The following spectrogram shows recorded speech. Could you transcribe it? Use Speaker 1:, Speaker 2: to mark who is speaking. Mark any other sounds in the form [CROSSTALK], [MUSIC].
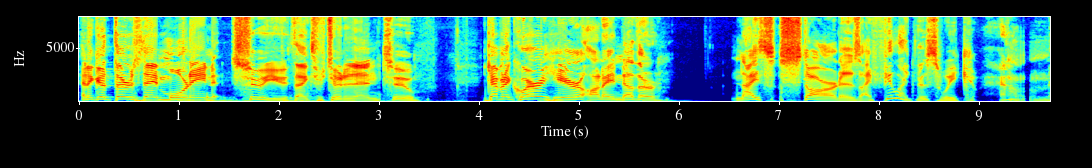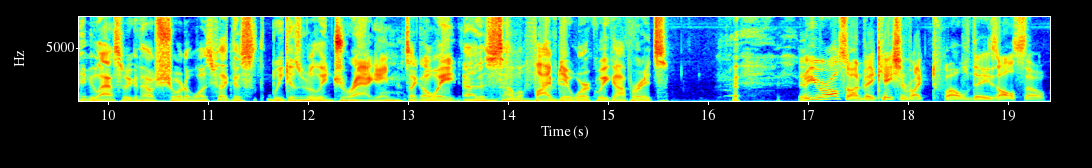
Speaker 1: And a good Thursday morning to you. Thanks for tuning in to Kevin and Query here on another nice start. As I feel like this week, I don't maybe last week with how short it was. I feel like this week is really dragging. It's like, oh wait, uh, this is how a five day work week operates.
Speaker 2: But [LAUGHS] you were also on vacation for like 12 days, also.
